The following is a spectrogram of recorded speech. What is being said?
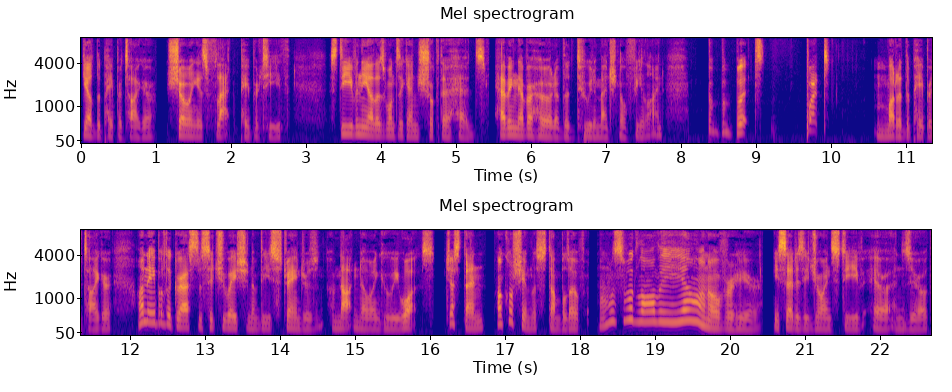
yelled the paper tiger, showing his flat paper teeth. Steve and the others once again shook their heads, having never heard of the two dimensional feline. But, but, muttered the paper tiger, unable to grasp the situation of these strangers of not knowing who he was. Just then, Uncle Shameless stumbled over. What's with all the yelling over here? he said as he joined Steve, Era, and Zeroth.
